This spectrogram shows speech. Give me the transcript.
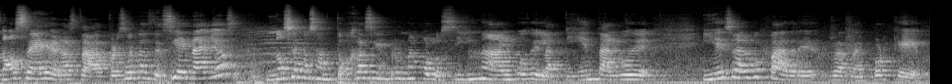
no sé, hasta personas de 100 años, no se nos antoja siempre una golosina, algo de la tienda, algo de... Y es algo padre, Rafael, porque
